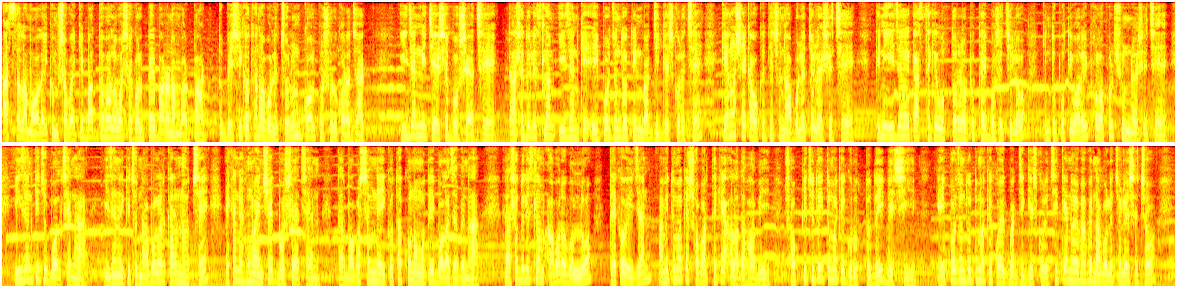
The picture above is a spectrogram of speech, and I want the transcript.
আসসালামু আলাইকুম সবাইকে বাধ্য ভালোবাসা গল্পের বারো নম্বর পার্ট তো বেশি কথা না বলে চলুন গল্প শুরু করা যাক। ইজান নিচে এসে বসে আছে। রাশেদুল ইসলাম ইজানকে এই পর্যন্ত তিনবার জিজ্ঞেস করেছে, কেন সে কাউকে কিছু না বলে চলে এসেছে? তিনি ইজানের কাছ থেকে উত্তরের অপেক্ষায় বসেছিল, কিন্তু প্রতিবারই ফলাফল শূন্য এসেছে। ইজান কিছু বলছে না। ইজানের কিছু না বলার কারণ হচ্ছে, এখানে হুমায়ুন শেখ বসে আছেন। তার বাবার সামনে এই কথা কোনো মতেই বলা যাবে না। রাশেদুল ইসলাম আবারও বলল, দেখো ইজান, আমি তোমাকে সবার থেকে আলাদা ভাবি। সব কিছুতেই তোমাকে গুরুত্ব দেই বেশি। এই পর্যন্ত তোমাকে কয়েকবার জিজ্ঞেস করেছি, কেন এভাবে না বলে চলে এসেছ?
